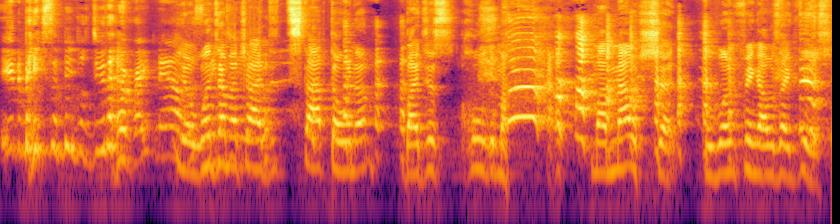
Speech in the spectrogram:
You're gonna make some people do that right now. Yo, one time I tried to stop throwing up by just holding my my mouth shut with one finger. I was like this.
